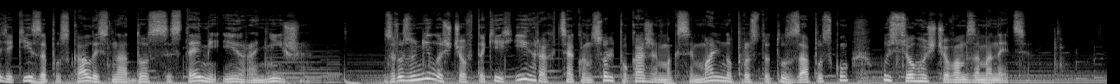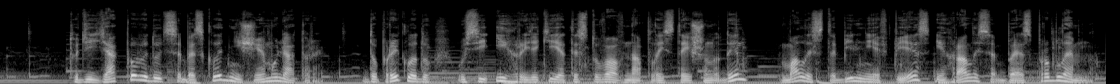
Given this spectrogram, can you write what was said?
які запускались на DOS-системі і раніше. Зрозуміло, що в таких іграх ця консоль покаже максимальну простоту запуску усього, що вам заманеться. Тоді як поведуть себе складніші емулятори? До прикладу, усі ігри, які я тестував на PlayStation 1, мали стабільні FPS і гралися безпроблемно.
